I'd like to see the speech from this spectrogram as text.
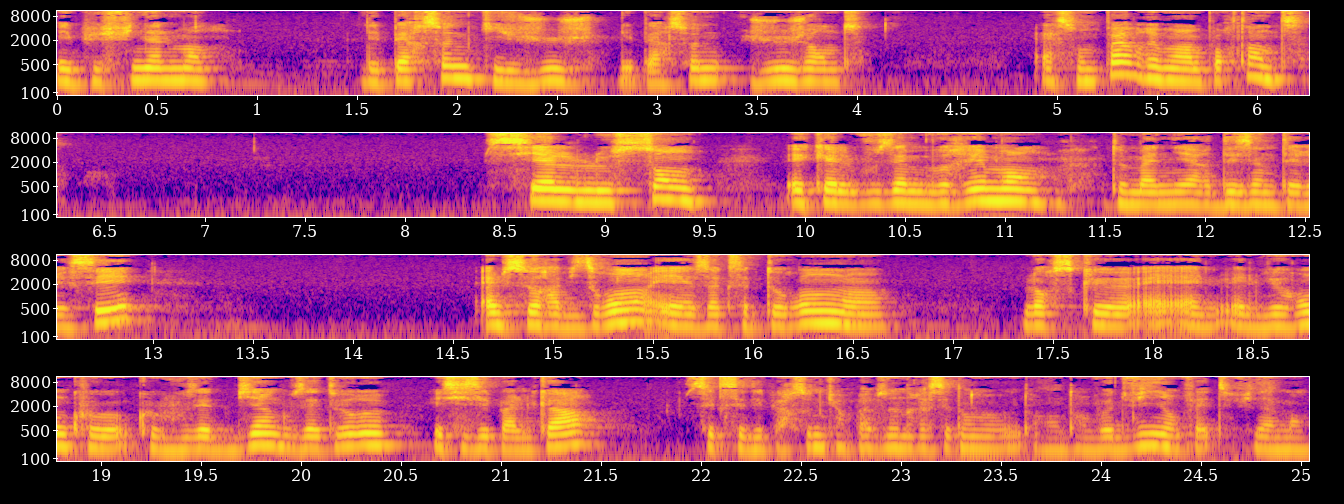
Et puis finalement, les personnes qui jugent, les personnes jugeantes, elles sont pas vraiment importantes. Si elles le sont et qu'elles vous aiment vraiment de manière désintéressée, elles se raviseront et elles accepteront euh, lorsque elles, verront que, vous êtes bien, que vous êtes heureux. Et si c'est pas le cas, c'est que c'est des personnes qui n'ont pas besoin de rester dans, votre vie en fait, finalement.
